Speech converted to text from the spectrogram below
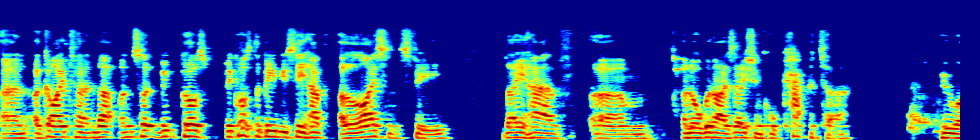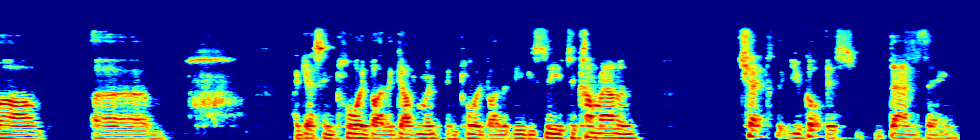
and a guy turned up, and so because because the BBC have a license fee, they have um, an organisation called Capita, who are, um, I guess, employed by the government, employed by the BBC, to come round and check that you've got this damn thing.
